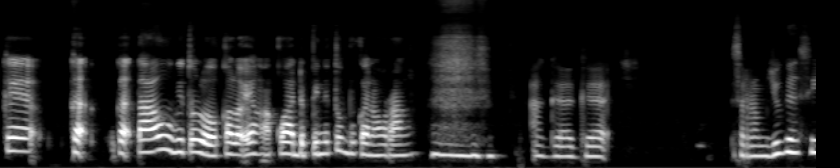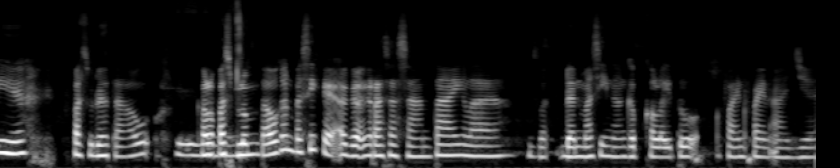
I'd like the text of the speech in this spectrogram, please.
Kayak gak, gak tahu gitu loh kalau yang aku hadepin itu bukan orang. Agak-agak serem juga sih ya. Pas udah tahu. Kalau pas belum tahu kan pasti kayak agak ngerasa santai lah. Dan masih nganggep kalau itu fine-fine aja.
